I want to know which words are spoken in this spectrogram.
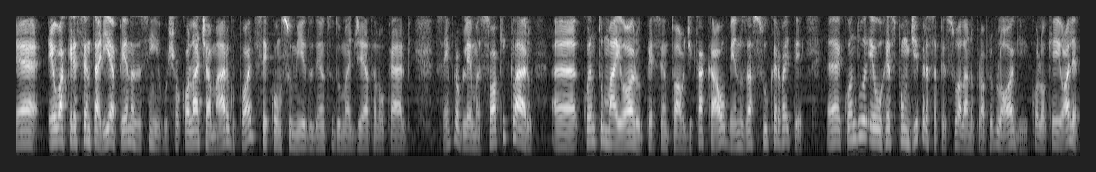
É, eu acrescentaria apenas assim, o chocolate amargo pode ser consumido dentro de uma dieta low carb, sem problema. Só que, claro, uh, quanto maior o percentual de cacau, menos açúcar vai ter. Uh, quando eu respondi para essa pessoa lá no próprio blog, coloquei, olha,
